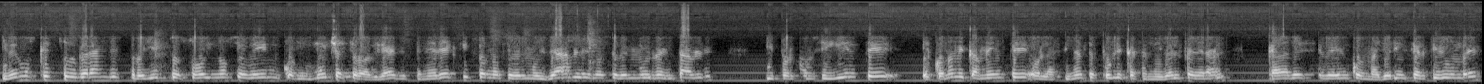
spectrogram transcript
Y vemos que estos grandes proyectos hoy no se ven con muchas probabilidades de tener éxito, no se ven muy viables, no se ven muy rentables y por consiguiente económicamente o las finanzas públicas a nivel federal cada vez se ven con mayor incertidumbre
